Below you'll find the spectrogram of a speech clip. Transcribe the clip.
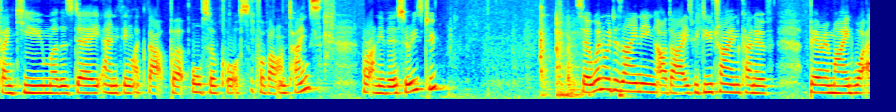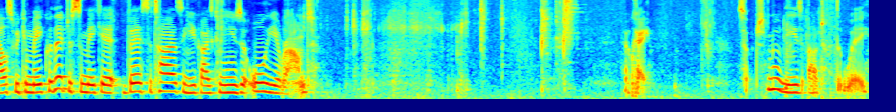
thank you, Mother's Day, anything like that. But also, of course, for Valentine's or anniversaries too. So when we're designing our dies, we do try and kind of bear in mind what else we can make with it, just to make it versatile so you guys can use it all year round. Okay, so just move these out of the way.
